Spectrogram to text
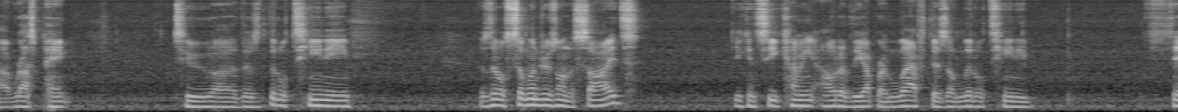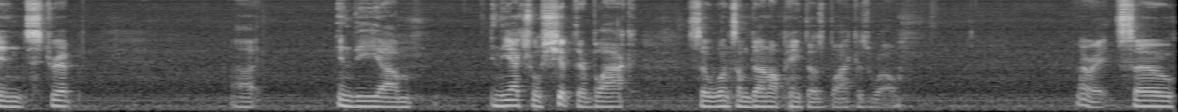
uh, rust paint, to uh, those little teeny, those little cylinders on the sides. You can see coming out of the upper left, there's a little teeny thin strip. Uh, in the um, in the actual ship, they're black. So once I'm done, I'll paint those black as well. All right, so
